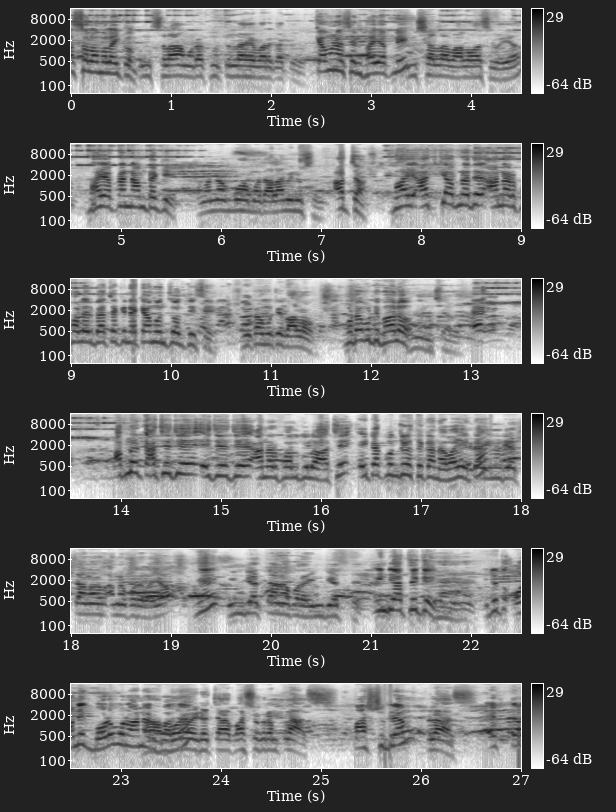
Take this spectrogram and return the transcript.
আসসালামু আলাইকুম। সালাম রহমতুল্লাহ বারকাত কেমন আছেন ভাই আপনি? ইনশাআল্লাহ ভালো আছি ভাইয়া। ভাই আপনার নামটা কি? আমার নাম মোহাম্মদ আলামিন হোসেন। আচ্ছা ভাই আজকে আপনাদের আনার ফলের বেচা কিনা কেমন চলতেছে? মোটামুটি ভালো। মোটামুটি ভালো? ইনশাল্লাহ এ- আপনার কাছে যে এই যে যে আনার ফলগুলো আছে এটা কোন জায়গা থেকে আনা ভাই এটা ইন্ডিয়াতে আনা আনা পড়ে ভাইয়া। হ্যাঁ? ইন্ডিয়াতে আনা পড়ে ইন্ডিয়াতে ইন্ডিয়া থেকে? হ্যাঁ এটা তো অনেক বড় বড় আনার হ্যাঁ, ফল? এটা চা পাঁচশো গ্রাম প্লাস পাঁচশো গ্রাম? প্লাস একটা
